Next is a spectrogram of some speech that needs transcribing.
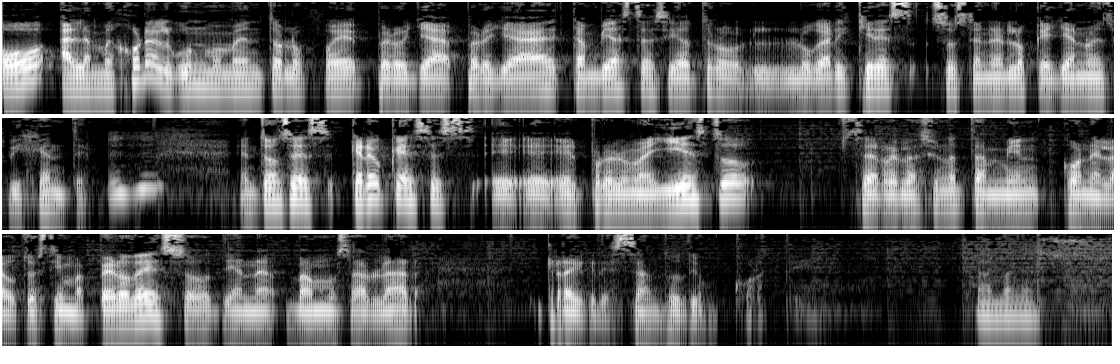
O a lo mejor algún momento lo fue, pero ya, pero ya cambiaste hacia otro lugar y quieres sostener lo que ya no es vigente. Entonces, creo que ese es eh, eh, el problema. Y esto se relaciona también con el autoestima. Pero de eso, Diana, vamos a hablar regresando de un corte. Vámonos.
